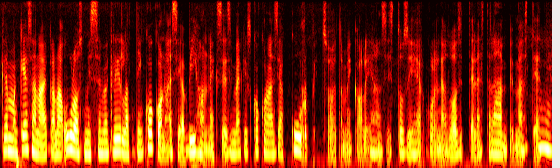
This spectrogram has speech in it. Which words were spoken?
tämän kesän aikana ulos, missä me grillattiin kokonaisia vihanneksia, esimerkiksi kokonaisia kurpitsoita, mikä oli ihan siis tosi herkullinen ja suosittelen sitä lämpimästi. Et Mm.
